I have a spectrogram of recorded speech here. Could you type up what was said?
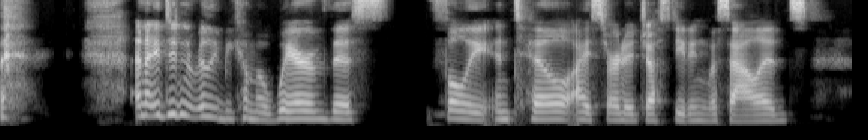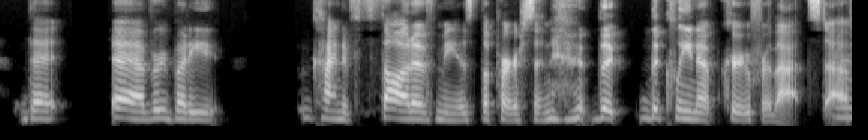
and I didn't really become aware of this fully until I started just eating the salads that everybody kind of thought of me as the person who- the the cleanup crew for that stuff.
